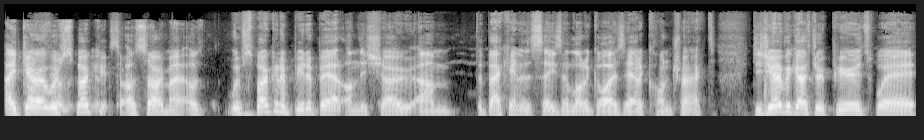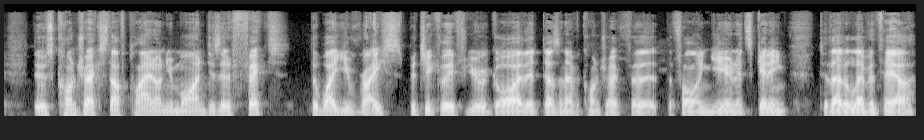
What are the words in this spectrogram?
Hey, Gary, we've spoken. Sorry. Oh, sorry, mate. Was, we've spoken a bit about on this show um, the back end of the season. A lot of guys out of contract. Did you ever go through periods where there was contract stuff playing on your mind? Does it affect the way you race, particularly if you're a guy that doesn't have a contract for the, the following year and it's getting to that eleventh hour?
